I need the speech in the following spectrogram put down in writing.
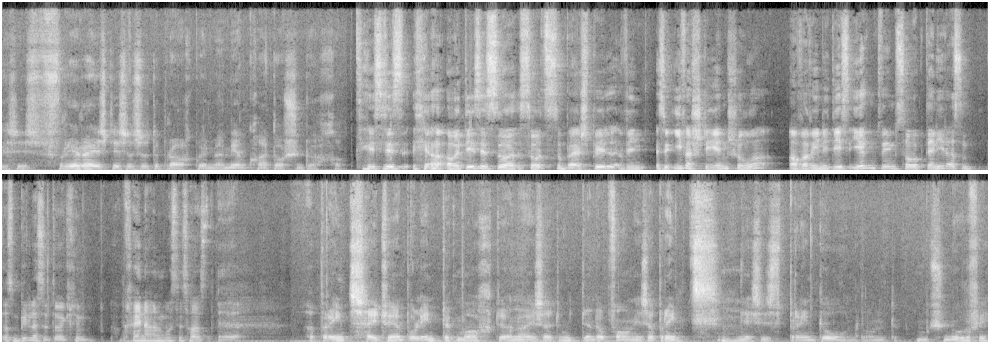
das ist, früher ist das also der Brauch gewesen, weil wir haben keine Taschentuch gehabt. Das ist, ja, aber das ist so ein Satz zum Beispiel, wenn, also ich verstehe ihn schon, aber wenn ich das irgendwem sage, der nicht aus dem, aus dem Bildersetal kommt, habe keine Ahnung, was das heißt. Äh, ein Prinz hat für einen Polenta gemacht, ja, dann ist er unten und da vorne ist ein Prinz. Das ist Brendo und, und, und Schnurfi.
